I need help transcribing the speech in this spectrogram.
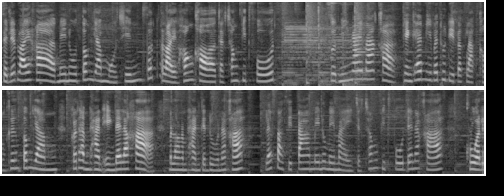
เสร็จเรียบร้อยค่ะ เมนูต้มยำหมูชิ้นสดอร่อยคล่องคอจากช่องฟิตฟู้ด สูตรนี้ง่ายมากค่ะ เพียงแค่มีวัตถุดิบหลักๆของเครื่องต้มยำ ก็ทำทานเองได้แล้วค่ะ มาลองทำทานกันดูนะคะ และฝากติดตามเมนูใหม่ๆ จากช่องฟิตฟู้ดด้นะคะ ครัวเ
